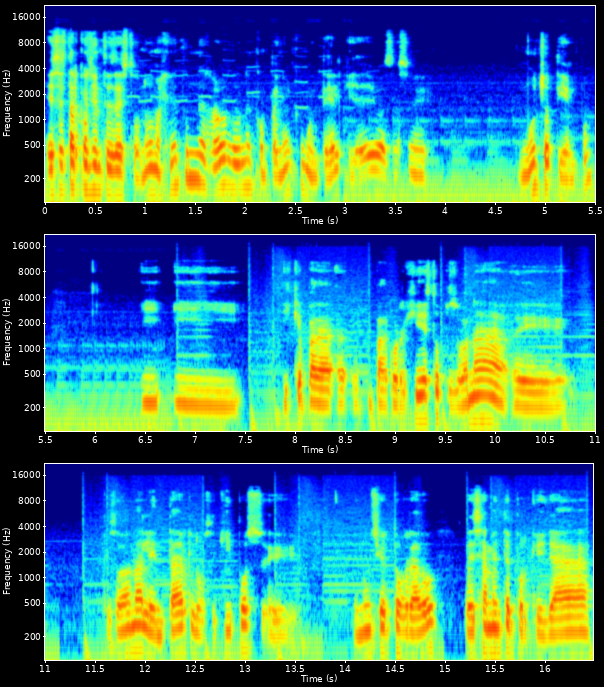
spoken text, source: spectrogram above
es estar conscientes de esto no imagínate un error de una compañía como Intel que ya llevas hace mucho tiempo y, y, que para, para, corregir esto pues van a eh, pues van a alentar los equipos eh, en un cierto grado precisamente porque ya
